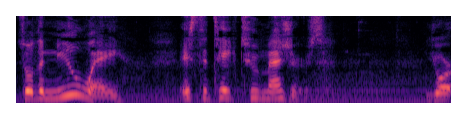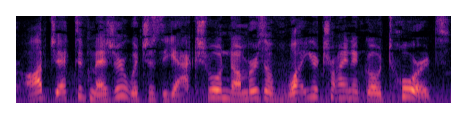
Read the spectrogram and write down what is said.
So the new way is to take two measures your objective measure, which is the actual numbers of what you're trying to go towards,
